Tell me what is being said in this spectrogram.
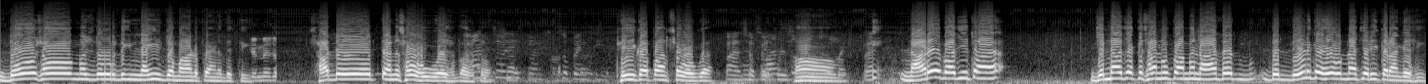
200 ਮਜ਼ਦੂਰ ਦੀ ਨਹੀਂ ਡਿਮਾਂਡ ਪੈਣ ਦਿੱਤੀ। ਕਿੰਨੇ ਜ- ਸਾਢੇ 300 ਹੋਊਗਾ ਇਸ ਵਕਤ ਠੀਕ ਆ 500 ਹੋਊਗਾ। 500 ਹਾਂ। ਨਾਰੇਬਾਜੀ ਤਾਂ ਜਿੰਨਾ ਚਿਰ ਸਾਨੂੰ ਕੰਮ ਨਾ ਦੇ- ਦੇ- ਦੇਣਗੇ ਉਹਨਾਂ ਚਿਰ ਹੀ ਕਰਾਂਗੇ ਅਸੀਂ।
